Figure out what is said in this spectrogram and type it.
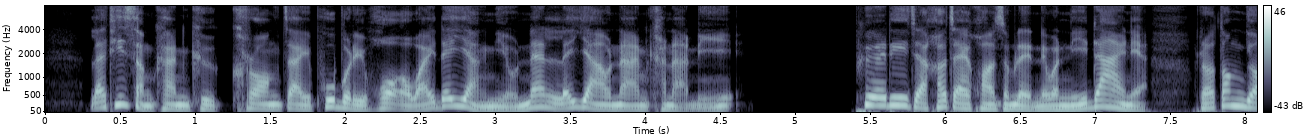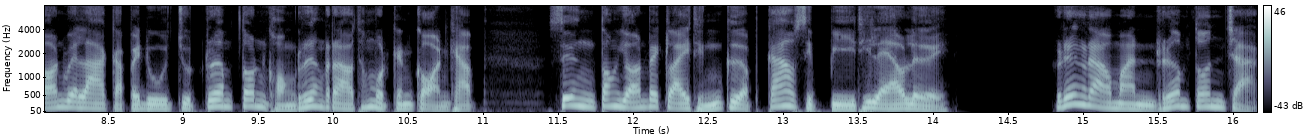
ำและที่สำคัญคือครองใจผู้บริโภคเอาไว้ได้อย่างเหนียวแน่นและยาวนานขนาดนี้ พื่อที่จะเข้าใจความสำเร็จในวันนี้ได้เนี่ย เราต้องย้อนเวลากลับไปดูจุดเริ่มต้นของเรื่องราวทั้งหมดกันก่อนครับ ซึ่งต้องย้อนไปไกลถึงเกือบ 90 ปีที่แล้วเลย เรื่องราวมันเริ่มต้นจาก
